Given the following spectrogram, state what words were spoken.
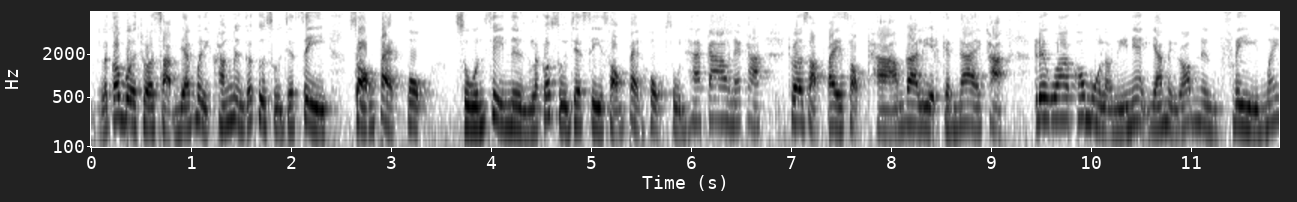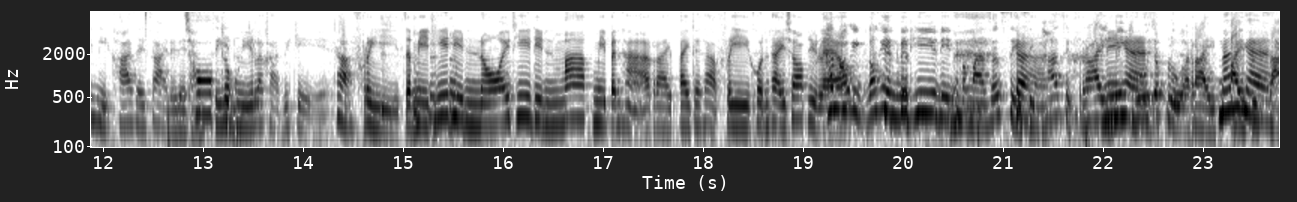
ๆ แล้วก็เบอร์โทรศัพท์ย้ำกันอีกครั้งหนึ่งก็คือ 074 286 041 แล้วก็ 074 286 059 นะคะ โทรศัพท์ไปสอบถามรายละเอียดกันได้ค่ะ เรียกว่าข้อมูลเหล่านี้เนี่ยย้ำอีกรอบหนึ่งฟรีไม่มีค่าใช้จ่ายใดๆชทั้องบสิ้นตรงนี้แหละค่ะพี่เก๋ค่ะ ฟรีจะมีที่ดินน้อยที่ดินมากมีปัญหาอะไรไปเถอะค่ะ ฟรีคนไทยชอบอยู่แล้ถ้าว น้องอีกน้องอินมีที่ดินประมาณสักค่ะ40 50 ไร่ นี่ไม่ไง รู้จะปลูกอะไรนั่นไปไงปรึกษา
